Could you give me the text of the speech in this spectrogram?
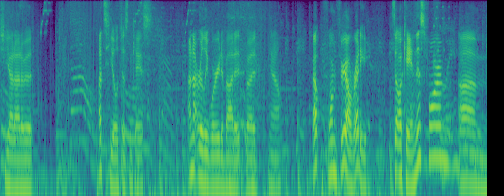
She got out of it. Let's heal just in case. I'm not really worried about it, but, you know. Oh, form three already. So, okay, in this form, um,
